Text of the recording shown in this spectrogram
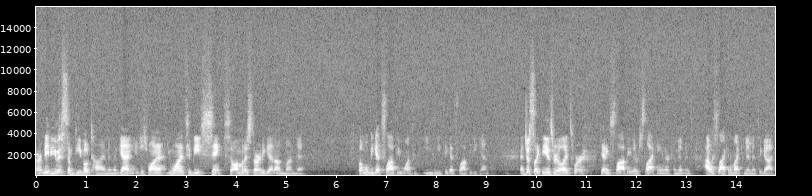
Or maybe you missed some Devo time, and again, you just want to you want it to be synced. So I'm going to start again on Monday. But when we get sloppy once, it's easy to get sloppy again. And just like the Israelites were getting sloppy, they were slacking in their commitments. I was slacking in my commitment to God.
